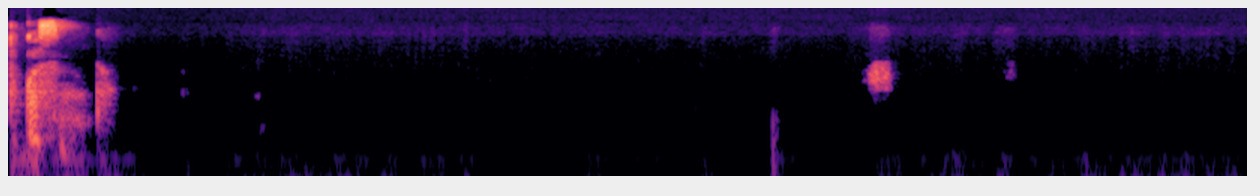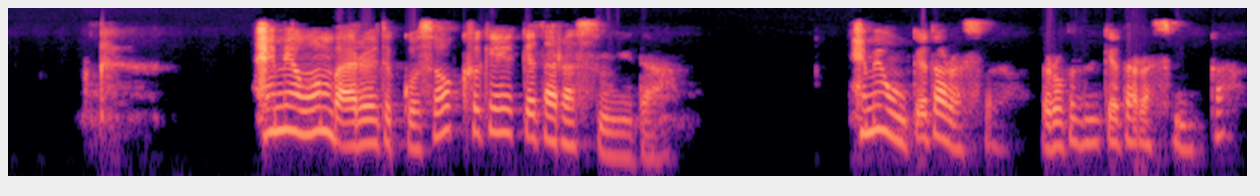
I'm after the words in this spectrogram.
똑같습니다. 말을 듣고서 크게 깨달았습니다. 해명은 깨달았어요. 여러분은 깨달았습니까?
